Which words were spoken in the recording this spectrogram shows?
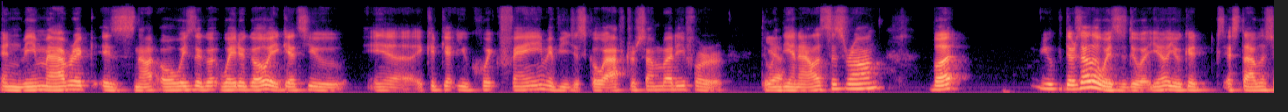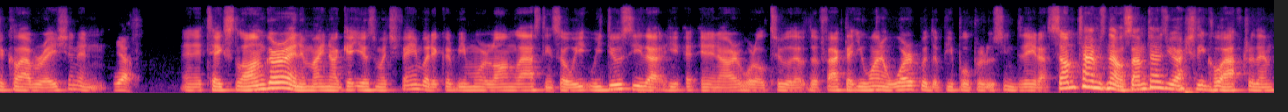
and Veeam Maverick is not always the way to go. It gets you, uh, it could get you quick fame if you just go after somebody for doing yeah. the analysis wrong. But you there's other ways to do it. You know, you could establish a collaboration and yeah and it takes longer and it might not get you as much fame but it could be more long lasting so we, we do see that in our world too the, the fact that you want to work with the people producing the data. Sometimes no sometimes you actually go after them.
